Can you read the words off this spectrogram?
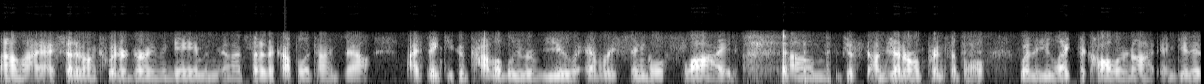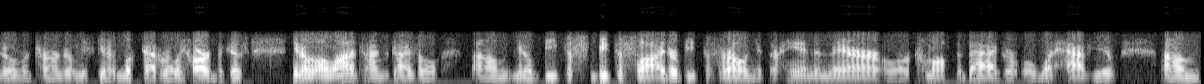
Um, I, I said it on Twitter during the game, and, and I've said it a couple of times now. I think you could probably review every single slide um, just on general principle, whether you like the call or not, and get it overturned or at least get it looked at really hard. Because, you know, a lot of times guys will, um, you know, beat the beat the slide or beat the throw and get their hand in there or come off the bag or, or what have you. Um,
